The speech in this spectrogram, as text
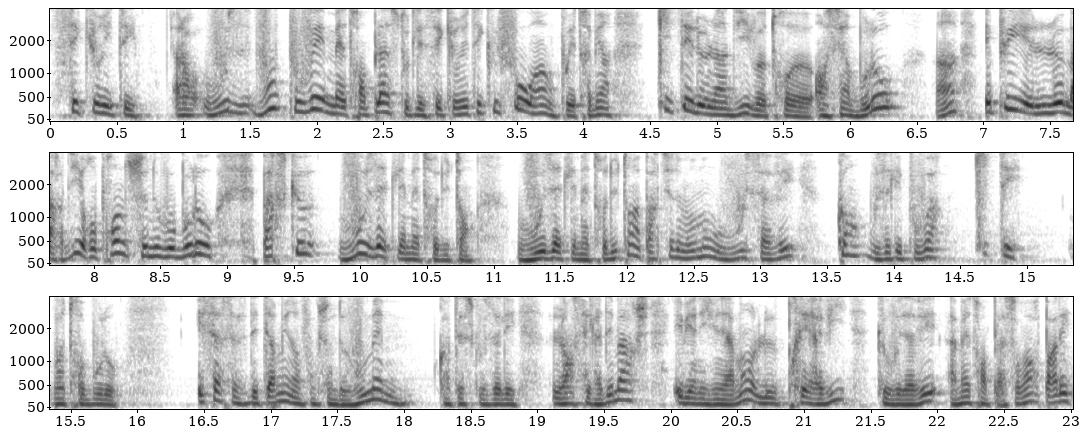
sécurité. Alors vous, vous pouvez mettre en place toutes les sécurités qu'il faut. Hein. Vous pouvez très bien quitter le lundi votre ancien boulot, Hein, et puis le mardi reprendre ce nouveau boulot. Parce que vous êtes les maîtres du temps. Vous êtes les maîtres du temps à partir du moment où vous savez quand vous allez pouvoir quitter votre boulot. Et ça, ça se détermine en fonction de vous-même. Quand est-ce que vous allez lancer la démarche Et bien évidemment, le préavis que vous avez à mettre en place. On va en reparler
